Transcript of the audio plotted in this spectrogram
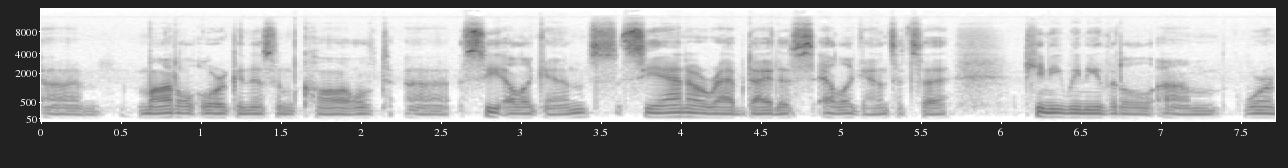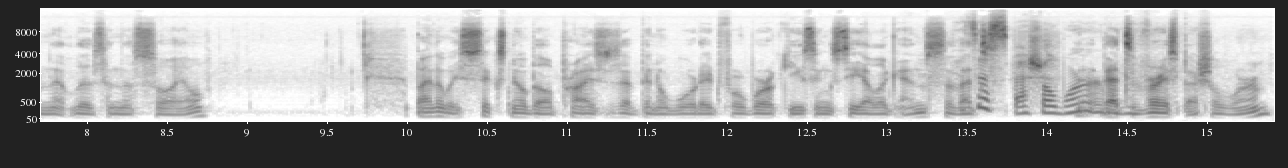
um, model organism called uh, C. elegans, Caenorhabditis elegans. It's a teeny weeny little um, worm that lives in the soil. By the way, six Nobel Prizes have been awarded for work using C. elegans. So that's, that's a special worm. That's a very special worm.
